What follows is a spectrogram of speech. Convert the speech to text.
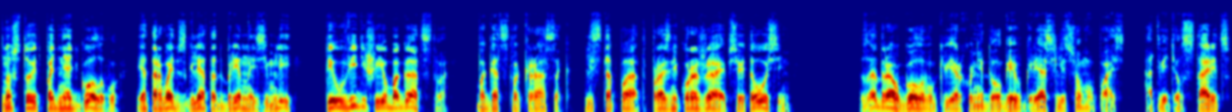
Но стоит поднять голову и оторвать взгляд от бренной земли, ты увидишь ее богатство. Богатство красок, листопад, праздник урожая — все это осень. Задрав голову кверху, недолго и в грязь лицом упасть, — ответил старец,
